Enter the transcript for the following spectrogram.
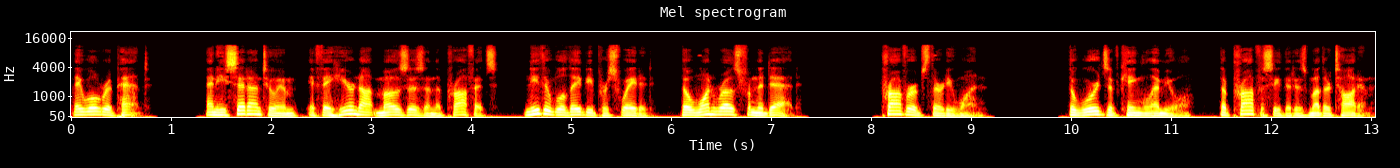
they will repent. And he said unto him, If they hear not Moses and the prophets, neither will they be persuaded, though one rose from the dead. Proverbs 31. The words of King Lemuel, the prophecy that his mother taught him.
